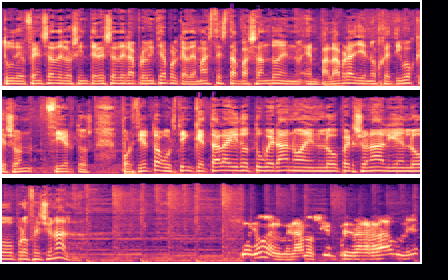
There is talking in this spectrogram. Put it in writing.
tu defensa de los intereses de la provincia porque además te está basando en, en palabras y en objetivos que son ciertos. Por cierto, Agustín, ¿qué tal ha ido tu verano en lo personal y en lo profesional? Bueno, el verano siempre es agradable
